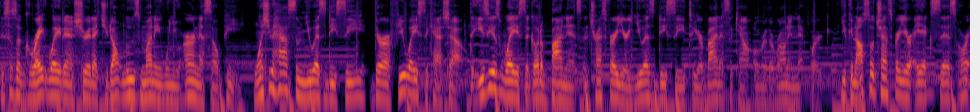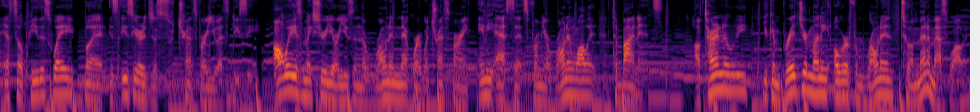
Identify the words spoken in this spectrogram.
This is a great way to ensure that you don't lose money when you earn SLP. Once you have some USDC, there are a few ways to cash out. The easiest way is to go to Binance and transfer your USDC to your Binance account over the Ronin network. You can also transfer your AXS or SLP this way, but it's easier to just transfer USDC. Always make sure you are using the Ronin network when transferring any assets from your Ronin wallet to Binance. Alternatively, you can bridge your money over from Ronin to a MetaMask wallet.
